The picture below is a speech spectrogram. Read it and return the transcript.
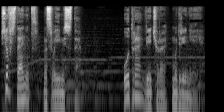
Все встанет на свои места. Утро вечера мудренее.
